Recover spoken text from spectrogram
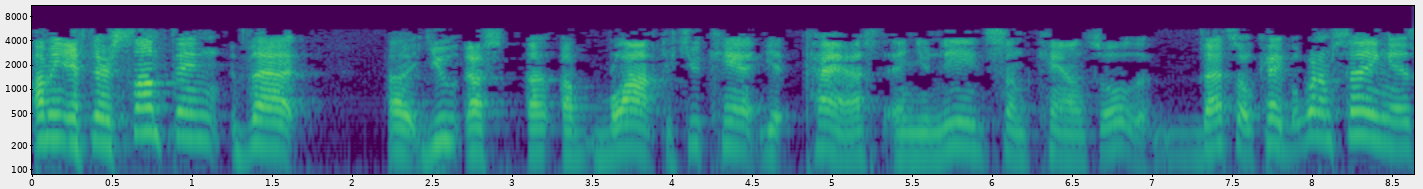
I mean, if there's something that uh, you a, a block that you can't get past and you need some counsel, that's okay. But what I'm saying is,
